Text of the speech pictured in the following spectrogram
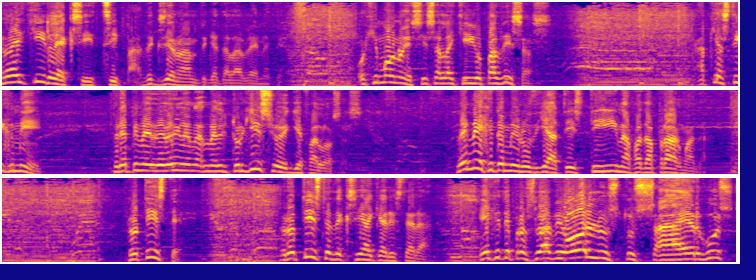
Λαϊκή η λέξη η τσίπα. Δεν ξέρω αν την καταλαβαίνετε. Όχι μόνο εσείς αλλά και οι οπαδοί σας. Κάποια στιγμή πρέπει να, δηλαδή, να, να λειτουργήσει ο εγκεφαλός σας. Δεν έχετε μυρωδιά τι, τι είναι αυτά τα πράγματα. Ρωτήστε. Ρωτήστε δεξιά και αριστερά. Έχετε προσλάβει όλους τους άεργους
